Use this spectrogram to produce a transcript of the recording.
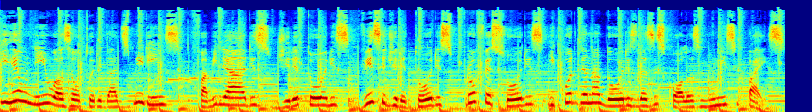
e reuniu as autoridades mirins, familiares, diretores, vice-diretores, professores e coordenadores das escolas municipais.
